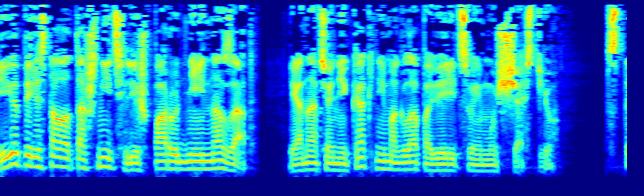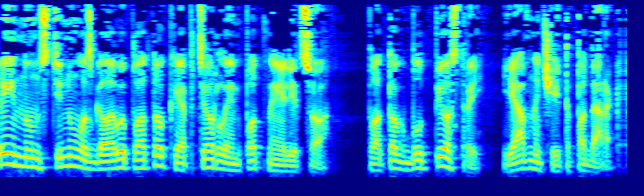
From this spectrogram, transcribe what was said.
Ее перестало тошнить лишь пару дней назад, и она все никак не могла поверить своему счастью. Стейнун стянула с головы платок и обтерла им потное лицо. Платок был пестрый, явно чей-то подарок.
